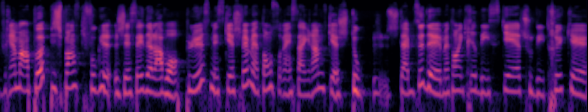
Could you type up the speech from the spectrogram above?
Vraiment pas. Puis je pense qu'il faut que j'essaie de l'avoir plus. Mais ce que je fais, mettons, sur Instagram, que je suis habituée de, mettons, écrire des sketchs ou des trucs euh,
